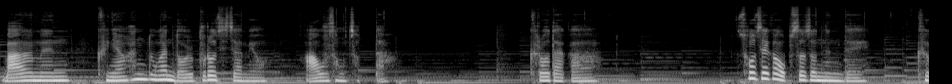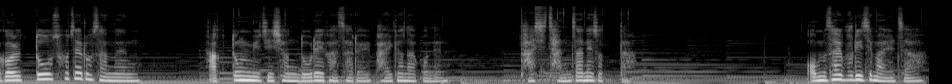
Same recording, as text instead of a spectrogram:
마음은 그냥 한동안 널브러지자며 아우성쳤다. 그러다가 소재가 없어졌는데 그걸 또 소재로 삼은 악동 뮤지션 노래 가사를 발견하고는 다시 잔잔해졌다. 엄살 부리지 말자.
